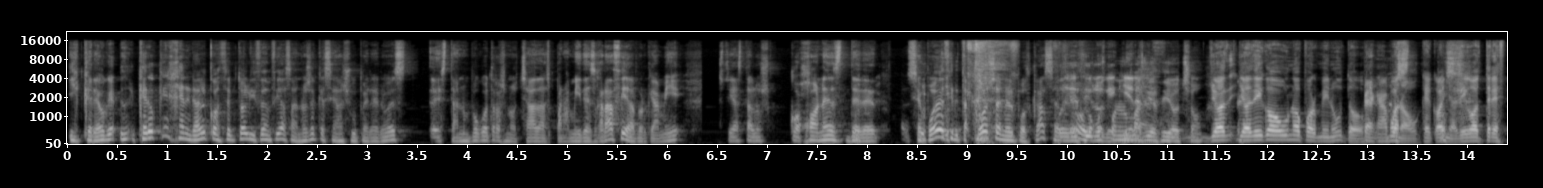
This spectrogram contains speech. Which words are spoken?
Y creo que, creo que en general el concepto de licencias, a no ser que sean superhéroes, están un poco trasnochadas. Para mi desgracia, porque a mí estoy hasta los cojones de. ¿Se puede decir tal cosa en el podcast? Puede decir lo que quiera. 18? Yo, yo, digo uno por minuto. Venga, pues, bueno, ¿qué coño? Pues, digo tres,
